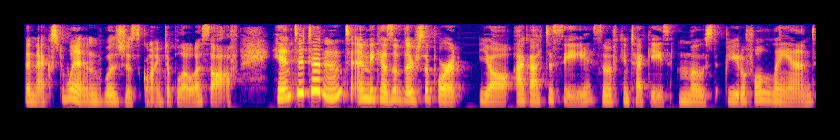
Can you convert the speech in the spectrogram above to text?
the next wind was just going to blow us off. Hint it didn't. And because of their support, y'all, I got to see some of Kentucky's most beautiful land.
